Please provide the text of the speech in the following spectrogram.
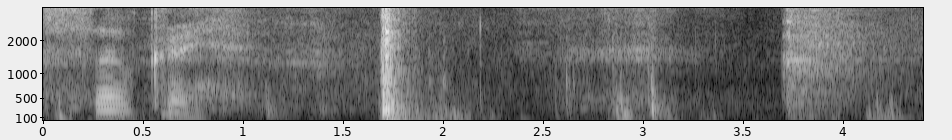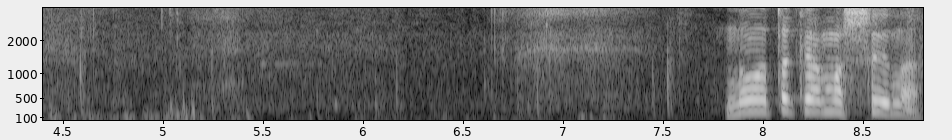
Все окей. Ну, а така машина.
